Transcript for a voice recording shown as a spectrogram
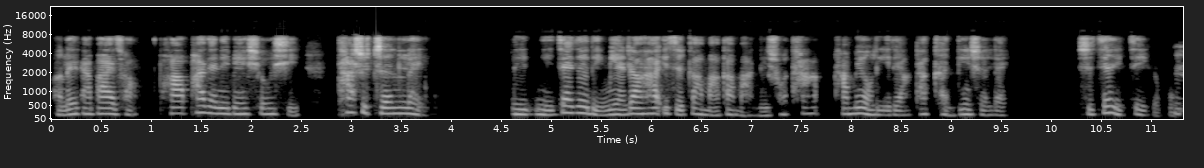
很累，他趴在床，趴趴在那边休息，他是真累。你你在这里面让他一直干嘛干嘛？你说他他没有力量，他肯定是累，是这这个部分。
